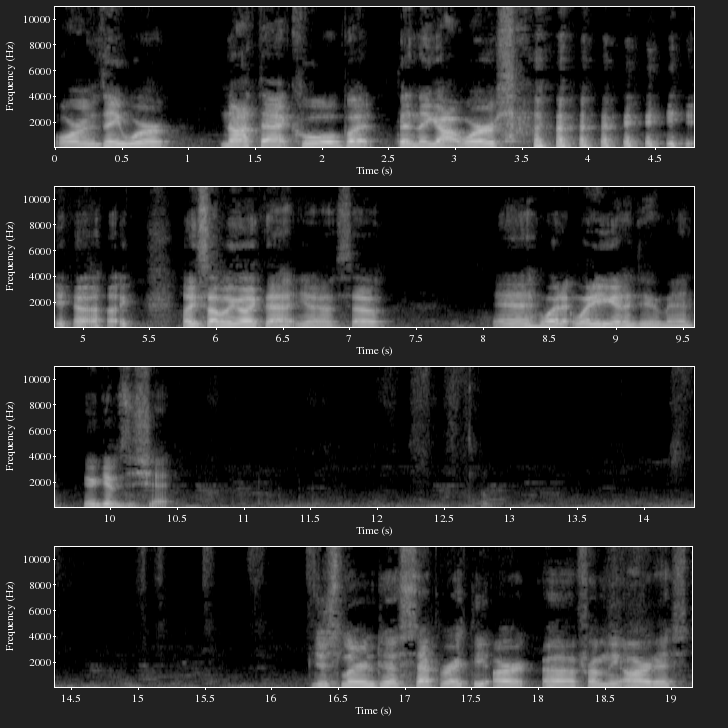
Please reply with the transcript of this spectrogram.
Or they were not that cool, but then they got worse. yeah, like like something like that, you know. So, eh, what what are you gonna do, man? Who gives a shit? Just learn to separate the art uh, from the artist.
